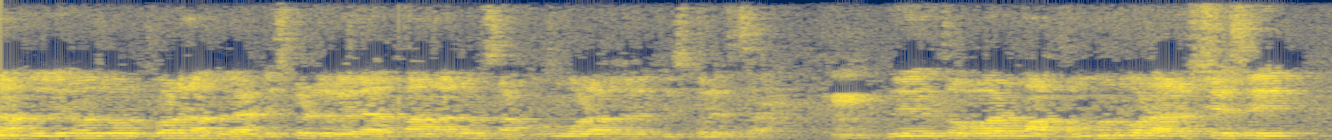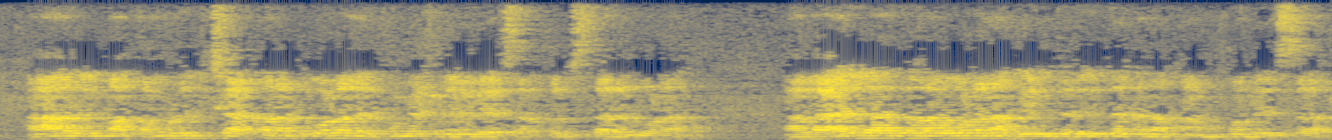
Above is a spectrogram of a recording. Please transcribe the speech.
నాకు ఈ రోజు వరకు కూడా నాకు యాంటిసిపేట్ వేరే అన్నారు సంపకం కూడా అక్కడ తీసుకోలేదు సార్. దీంతో పాటు మా తమ్ముడిని కూడా అరెస్ట్ చేసి ఆ మా తమ్ముడికి చేస్తానట్టు కూడా ఇన్ఫర్మేషన్ ఏం లేదు సార్ కలుస్తారని కూడా. ఆ లాయర్ గారి ద్వారా కూడా నాకు ఏం జరిగిద్దని నాకు నమ్మకం లేదు సార్.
